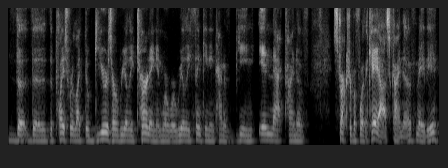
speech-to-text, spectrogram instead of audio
the the the place where like the gears are really turning and where we're really thinking and kind of being in that kind of structure before the chaos kind of maybe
